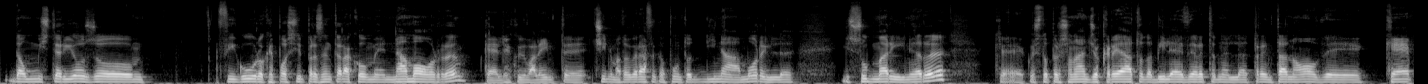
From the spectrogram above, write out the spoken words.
da un misterioso figuro che poi si presenterà come Namor, che è l'equivalente cinematografico appunto di Namor, il, il submariner, che è questo personaggio creato da Bill Everett nel 39, che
